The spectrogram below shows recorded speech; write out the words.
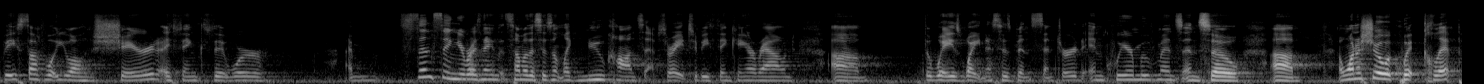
based off what you all have shared, I think that we're, I'm sensing you're resonating that some of this isn't like new concepts, right? To be thinking around um, the ways whiteness has been centered in queer movements. And so um, I want to show a quick clip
